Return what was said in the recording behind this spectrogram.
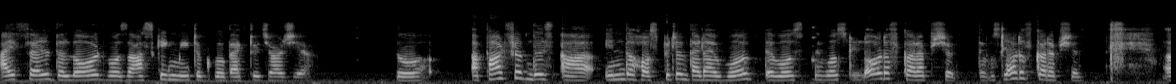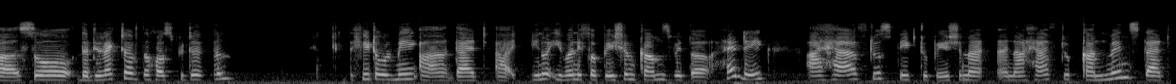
I felt the Lord was asking me to go back to Georgia. So apart from this, uh, in the hospital that I worked, there was there was a lot of corruption. There was a lot of corruption. Uh, so the director of the hospital, he told me uh, that uh, you know even if a patient comes with a headache, I have to speak to patient and I have to convince that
